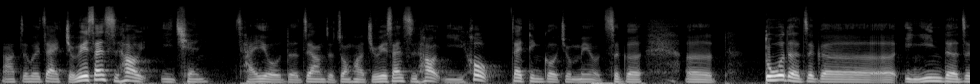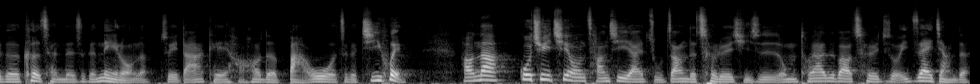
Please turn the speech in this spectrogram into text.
啊，这会在九月三十号以前。才有的这样子状况，九月三十号以后再订购就没有这个呃多的这个影音的这个课程的这个内容了，所以大家可以好好的把握这个机会。好，那过去庆荣长期以来主张的策略，其实我们头家日报策略就是我一直在讲的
